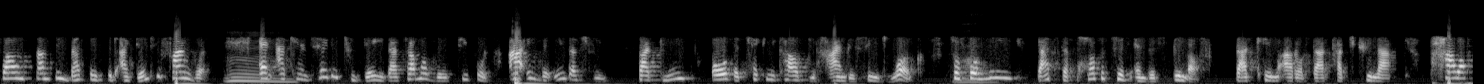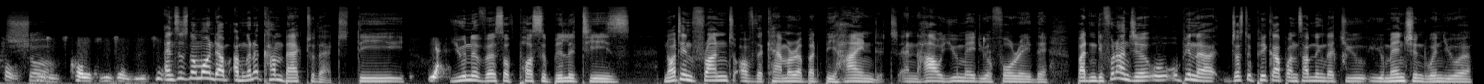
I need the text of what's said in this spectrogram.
found something that they could identify with. Mm. And I can tell you today that some of those people are in the industry, but doing all the technical behind the scenes work. So wow. for me, that's the positive and the spin off that came out of that particular powerful sure. series called Yizo. And Sis Nomonde, I'm, I'm going to come back to that. The yeah. universe of possibilities not in front of the camera but behind it and how you made your foray there. But ndifuna nje uphinda just to pick up on something that you, you mentioned when you were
